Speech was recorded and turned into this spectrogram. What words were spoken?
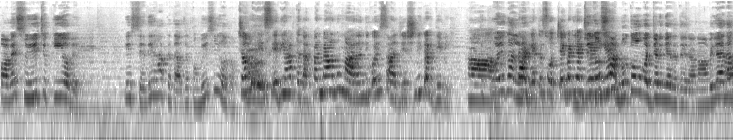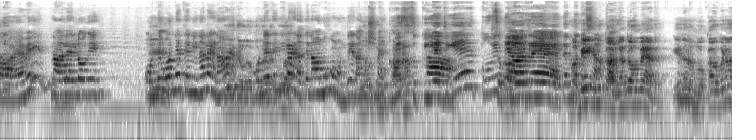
ਭਾਵੇਂ ਸੂਈ ਚੁੱਕੀ ਹੋਵੇ ਹਿੱਸੇ ਦੀ ਹੱਕਦਾਰ ਤੇ ਤੂੰ ਵੀ ਸੀ ਉਦੋਂ ਚਲੋ ਹਿੱਸੇ ਦੀ ਹੱਕਦਾਰ ਪਰ ਮੈਂ ਉਹਨੂੰ ਮਾਰਨ ਦੀ ਕੋਈ ਸਾਜ਼ਿਸ਼ ਨਹੀਂ ਕਰਦੀ ਵੀ ਹਾਂ ਕੋਈ ਗੱਲ ਨਹੀਂ। ਤੁਹਾਡੀਆਂ ਤੇ ਸੋਚਾਂ ਹੀ ਬੜੀਆਂ ਜਦੋਂ ਦੀਆਂ ਸਾਨੂੰ ਦੋ ਵੱਜਣਗੇ ਤੇ ਤੇਰਾ ਨਾਂ ਵੀ ਲੈ ਦਾਂਗੇ ਹਾਂ ਐਵੇਂ ਨਾ ਲੈ ਲੋਗੇ ਉਹਨੇ ਉਹਨੇ ਤੇ ਨਹੀਂ ਨਾ ਲੈਣਾ ਇਹ ਤੇ ਉਦੋਂ ਪਤਾ ਉਹਨੇ ਤੇ ਨਹੀਂ ਲੱਗੂਗਾ। ਲੈਣਾ ਤੇ ਨਾ ਉਹਨੂੰ ਹੋਣ ਦੇਣਾ ਕੁਛ ਮੈਂ। ਨੀ ਕਾਰਾਂ? ਸੁੱਕੀਏ ਹਾਂ। ਜੀਏ ਤੂੰ ਵੀ ਤਿਆਰ ਰਹਿ। ਤੈਨੂੰ ਮੈਂ ਮੰਮੀ ਇਹਨੂੰ ਦੱਸਾਂ। ਕਰ ਲੈਂਦਾ ਹਮੈਤ ਇਹ ਤੁਹਾਨੂੰ ਮੌਕਾ ਹੋਊਗਾ ਨਾ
